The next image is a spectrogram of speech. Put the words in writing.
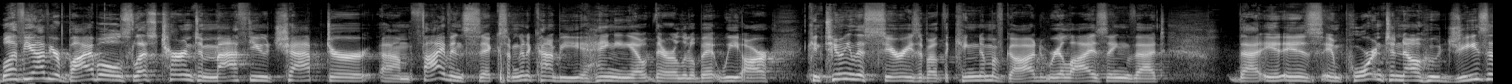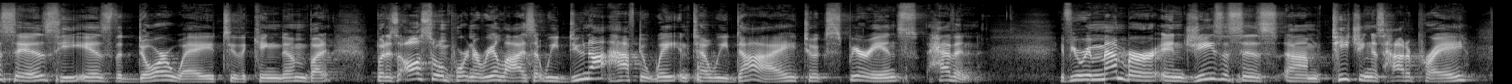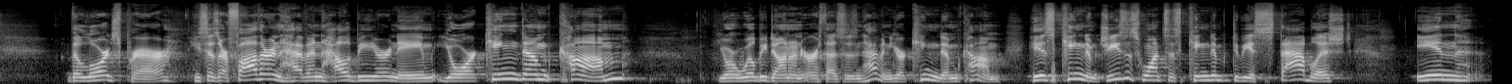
Well, if you have your Bibles, let's turn to Matthew chapter um, 5 and 6. I'm going to kind of be hanging out there a little bit. We are continuing this series about the kingdom of God, realizing that, that it is important to know who Jesus is. He is the doorway to the kingdom, but, but it's also important to realize that we do not have to wait until we die to experience heaven. If you remember in Jesus' um, teaching us how to pray, the Lord's Prayer, he says, Our Father in heaven, hallowed be your name, your kingdom come, your will be done on earth as is in heaven. Your kingdom come. His kingdom, Jesus wants his kingdom to be established in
